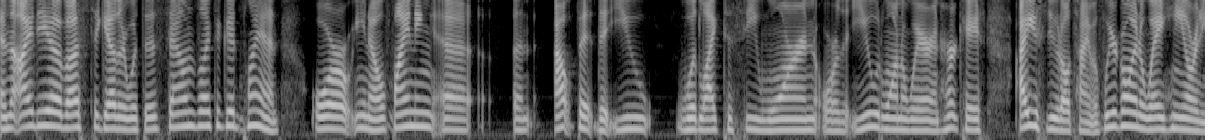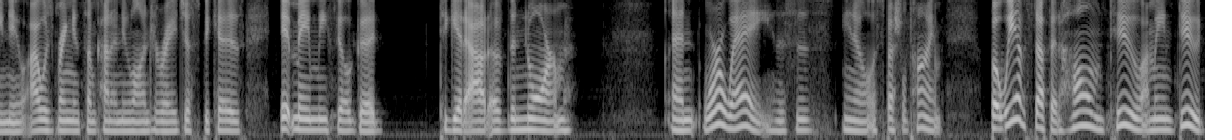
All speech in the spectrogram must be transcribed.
And the idea of us together with this sounds like a good plan. Or, you know, finding a, an outfit that you would like to see worn or that you would want to wear. In her case, I used to do it all the time. If we were going away, he already knew I was bringing some kind of new lingerie just because it made me feel good to get out of the norm. And we're away. This is, you know, a special time. But we have stuff at home too. I mean, dude,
